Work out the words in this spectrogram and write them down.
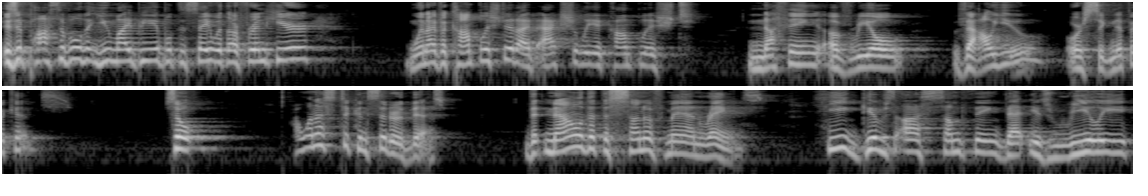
Is it possible that you might be able to say with our friend here, when I've accomplished it, I've actually accomplished nothing of real value or significance? So, I want us to consider this that now that the Son of Man reigns, he gives us something that is really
